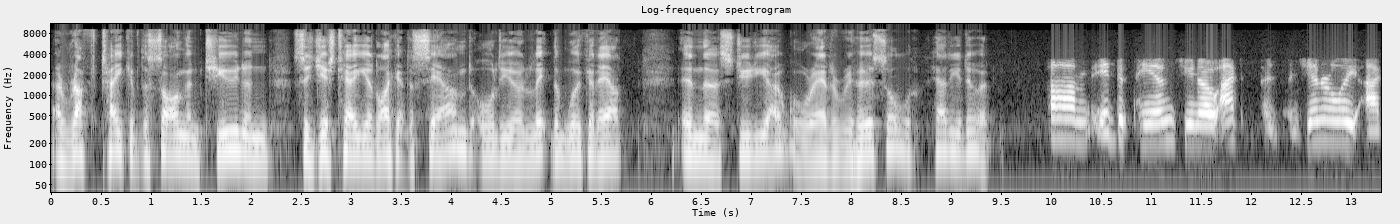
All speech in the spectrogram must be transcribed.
a rough take of the song and tune and suggest how you'd like it to sound, or do you let them work it out in the studio or at a rehearsal? How do you do it? Um, it depends. You know, I generally I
